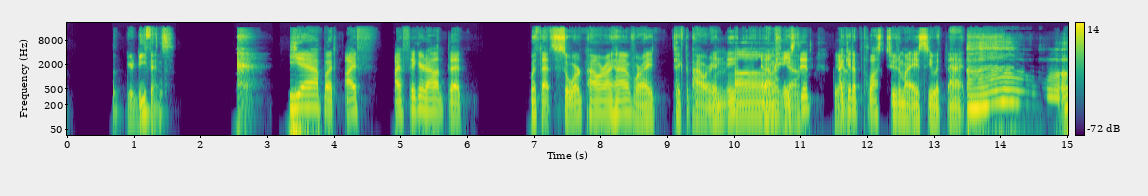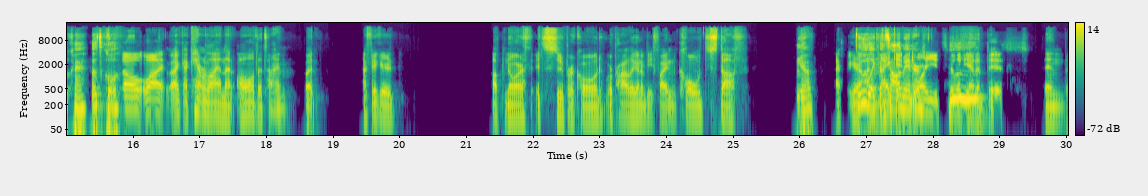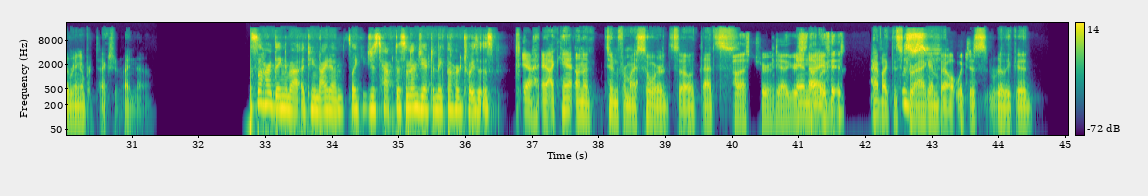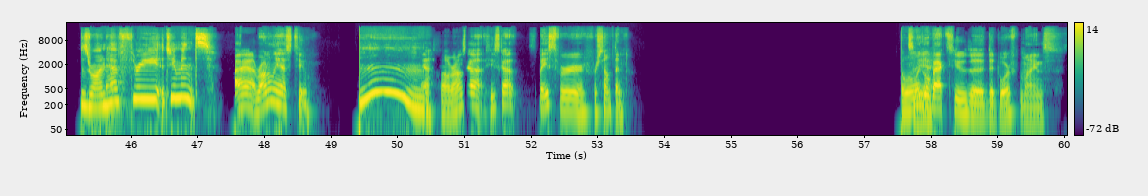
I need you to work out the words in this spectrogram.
your defense. Yeah, but I f- I figured out that with that sword power I have, where I take the power in me and I'm uh, hasted, yeah, hasted, I get a plus two to my AC with that. Oh, okay, that's cool. so while like I can't rely on that all the time, but I figured up north it's super cold. We're probably gonna be fighting cold stuff. Yeah. I figure Ooh, I like that might get salamander. more utility out of this than the ring of protection right now. That's the hard thing about attuned items. Like you just have to. Sometimes you have to make the hard choices. Yeah, and I can't unattune for my sword, so that's Oh, that's true. Yeah, you're And stuck I- with it. I have like this Was- dragon belt, which is really good. Does Ron have three attunements? Uh, Ron only has two. Mm. Yeah, well, Ron's got he's got space for for something. But when So, we yeah. go back to the the dwarf mines,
